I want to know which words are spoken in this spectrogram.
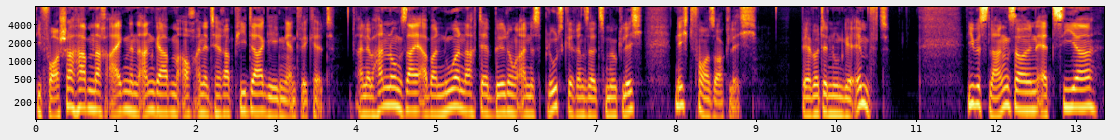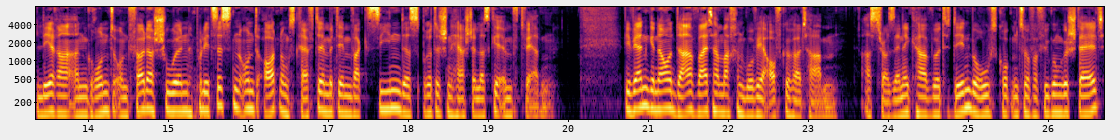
Die Forscher haben nach eigenen Angaben auch eine Therapie dagegen entwickelt. Eine Behandlung sei aber nur nach der Bildung eines Blutgerinnsels möglich, nicht vorsorglich. Wer wird denn nun geimpft? Wie bislang sollen Erzieher, Lehrer an Grund- und Förderschulen, Polizisten und Ordnungskräfte mit dem Vakzin des britischen Herstellers geimpft werden. Wir werden genau da weitermachen, wo wir aufgehört haben. AstraZeneca wird den Berufsgruppen zur Verfügung gestellt,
